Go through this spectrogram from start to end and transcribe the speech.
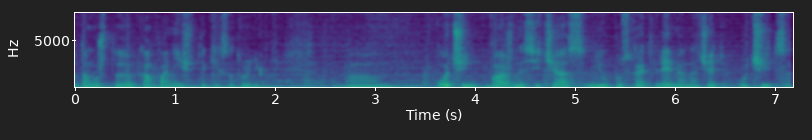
потому что компании ищут таких сотрудников. А, очень важно сейчас не упускать время, а начать учиться,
